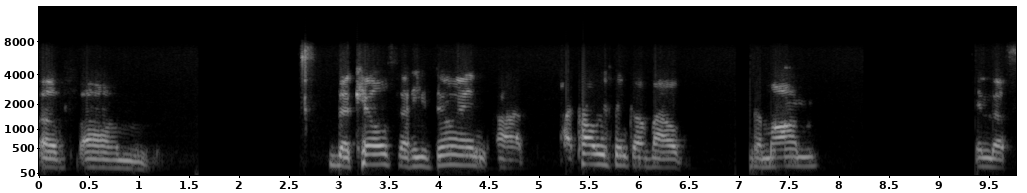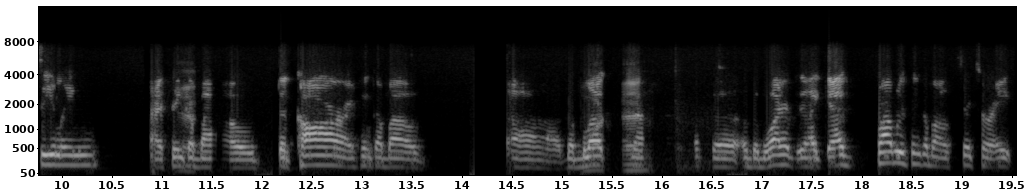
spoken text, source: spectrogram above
of um the kills that he's doing. Uh, I probably think about the mom in the ceiling. I think Yeah. about the car. I think about uh, the blood of the of the water. Like I probably think about six or eight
